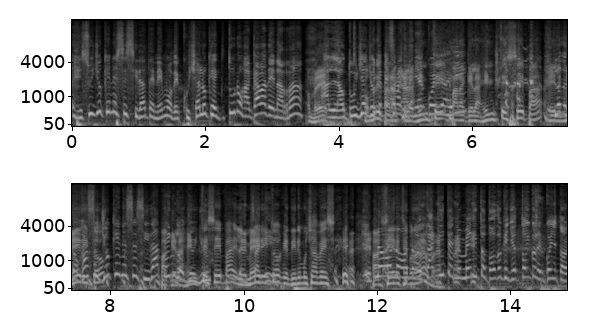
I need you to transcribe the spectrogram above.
Jesús, ¿yo qué necesidad tenemos de escuchar lo que tú nos acabas de narrar? Hombre. Al lado tuya, yo Hombre, que pensaba para que, que, la tenía el cuello gente, ahí. para que la gente sepa el lo de los mérito. gases, ¿yo qué necesidad para que tengo, la gente Yuyu? sepa el Está mérito aquí. que tiene muchas veces No, hacer no, este no, programa. está aquí, tiene mérito todo, que yo estoy con el cuello todo.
